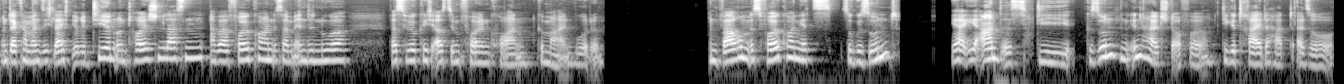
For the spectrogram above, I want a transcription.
Und da kann man sich leicht irritieren und täuschen lassen, aber Vollkorn ist am Ende nur, was wirklich aus dem vollen Korn gemahlen wurde. Und warum ist Vollkorn jetzt so gesund? Ja, ihr ahnt es, die gesunden Inhaltsstoffe, die Getreide hat, also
